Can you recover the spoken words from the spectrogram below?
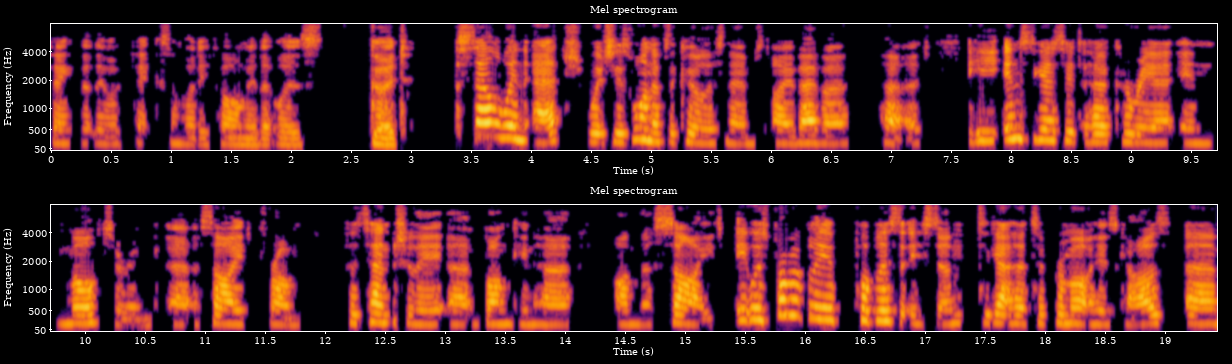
think that they would pick somebody for me that was good. Selwyn Edge, which is one of the coolest names I've ever heard, he instigated her career in motoring, uh, aside from potentially uh, bonking her on the side. It was probably a publicity stunt to get her to promote his cars, um,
